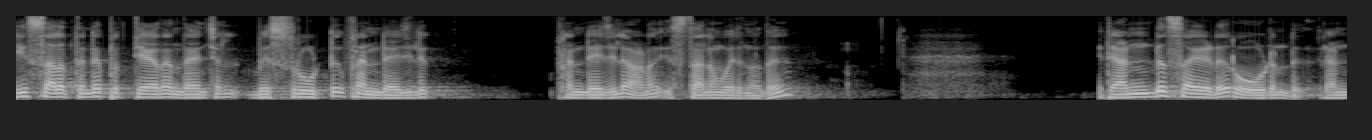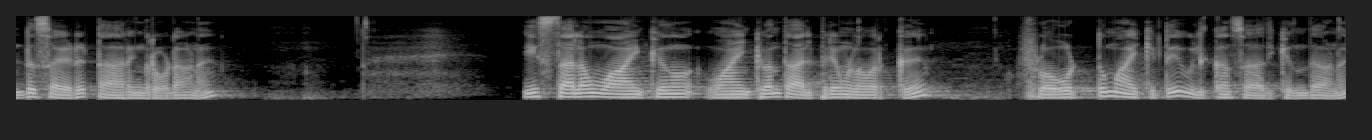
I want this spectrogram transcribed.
ഈ സ്ഥലത്തിന്റെ പ്രത്യേകത എന്താണെന്ന് വെച്ചാൽ ബസ് റൂട്ട് ഫ്രണ്ടേജിൽ ഫ്രണ്ടേജിലാണ് ഈ സ്ഥലം വരുന്നത്. രണ്ട് സൈഡ് റോഡുണ്ട് രണ്ട് സൈഡ് ടാറിങ് റോഡാണ് ഈ സ്ഥലം വാങ്ങിക്കുന്ന വാങ്ങിക്കുവാൻ താല്പര്യമുള്ളവർക്ക് ഫ്ലോട്ടും ആക്കിയിട്ട് വിൽക്കാൻ സാധിക്കുന്നതാണ്.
